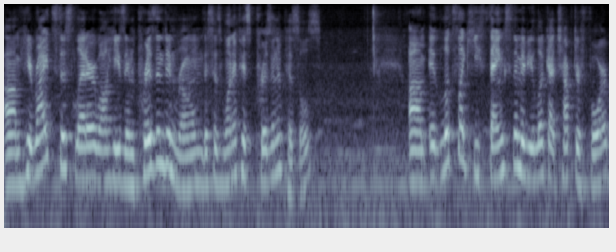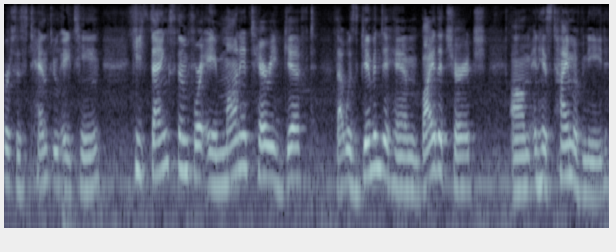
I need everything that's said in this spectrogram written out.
Um, he writes this letter while he's imprisoned in Rome. This is one of his prison epistles. Um, it looks like he thanks them. If you look at chapter 4, verses 10 through 18, he thanks them for a monetary gift that was given to him by the church um, in his time of need.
